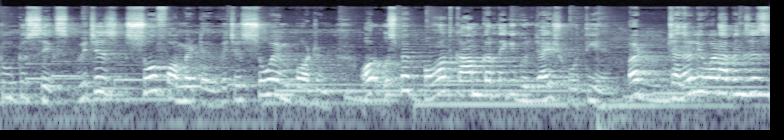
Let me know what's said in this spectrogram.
two to six which is so formative which is so important और उसमें बहुत काम करने की गुंजाइश होती है। But generally what happens is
